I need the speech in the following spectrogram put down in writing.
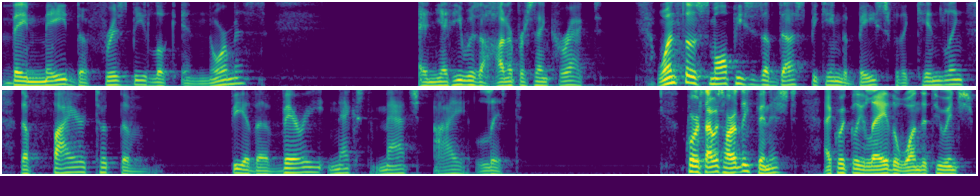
They made the frisbee look enormous, and yet he was 100% correct. Once those small pieces of dust became the base for the kindling, the fire took the via the very next match I lit. Of course, I was hardly finished. I quickly lay the one to two inch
